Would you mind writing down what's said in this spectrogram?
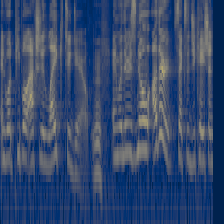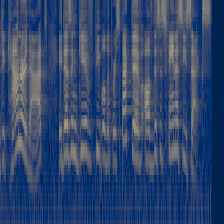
and what people actually like to do. Mm. And when there's no other sex education to counter that, it doesn't give people the perspective of this is fantasy sex.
